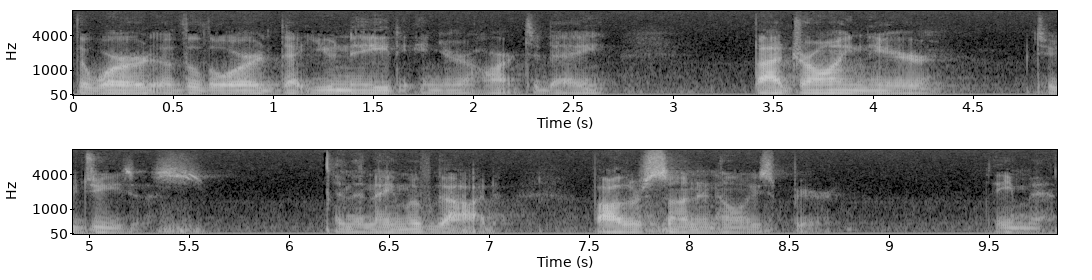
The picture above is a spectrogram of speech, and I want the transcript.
the word of the Lord that you need in your heart today by drawing near to Jesus. In the name of God, Father, Son, and Holy Spirit. Amen.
